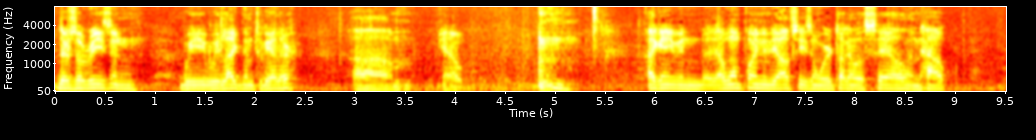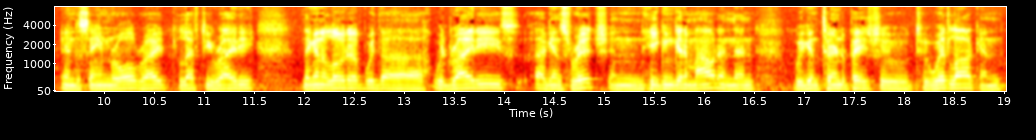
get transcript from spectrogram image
there's a reason we we like them together. Um, you know, I can even at one point in the offseason we were talking about Sale and how in the same role, right, lefty righty. They're gonna load up with uh, with righties against Rich, and he can get them out, and then we can turn the page to to Whitlock, and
